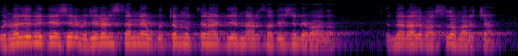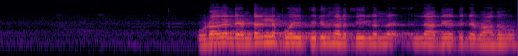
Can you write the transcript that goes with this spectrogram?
പുനർജനി കേസിൽ വിജിലൻസ് തന്നെ കുറ്റമുക്തനാക്കിയെന്നാണ് സതീശന്റെ വാദം. എന്നാൽ അത് വസ്തുത മറിച്ചാണ്. കൂടാതെ ലണ്ടനിൽ പോയി പിരിവ് നടത്തിയില്ലെന്ന് എന്ന അദ്ദേഹത്തിന്റെ വാദവും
